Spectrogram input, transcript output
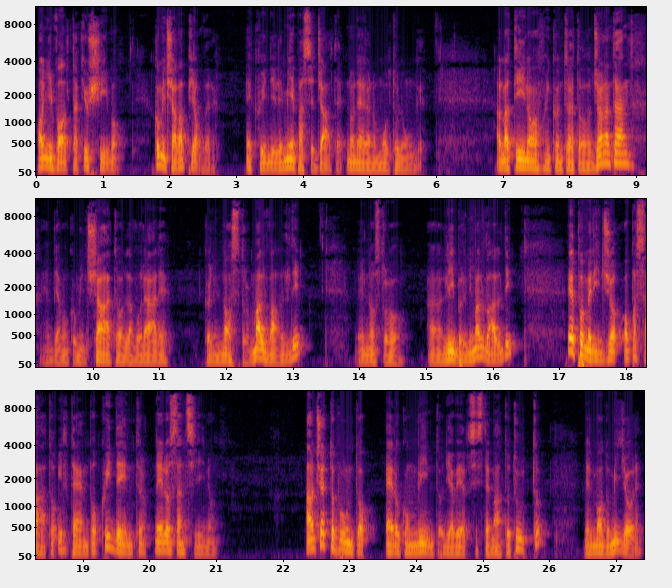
ogni volta che uscivo cominciava a piovere e quindi le mie passeggiate non erano molto lunghe. Al mattino ho incontrato Jonathan e abbiamo cominciato a lavorare con il nostro Malvaldi, il nostro uh, libro di Malvaldi e al pomeriggio ho passato il tempo qui dentro nello stanzino. A un certo punto ero convinto di aver sistemato tutto nel modo migliore,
